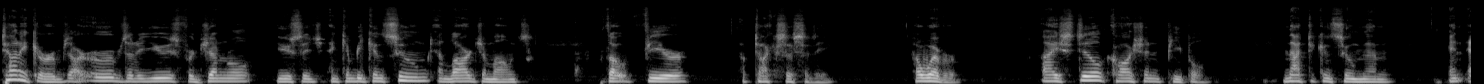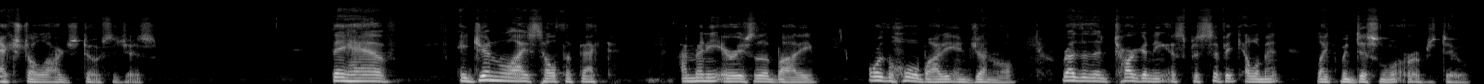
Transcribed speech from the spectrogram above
Tonic herbs are herbs that are used for general usage and can be consumed in large amounts without fear of toxicity. However, I still caution people not to consume them in extra large dosages. They have a generalized health effect on many areas of the body or the whole body in general, rather than targeting a specific element like medicinal herbs do.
